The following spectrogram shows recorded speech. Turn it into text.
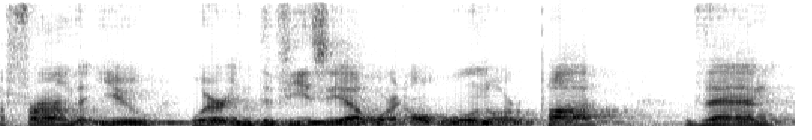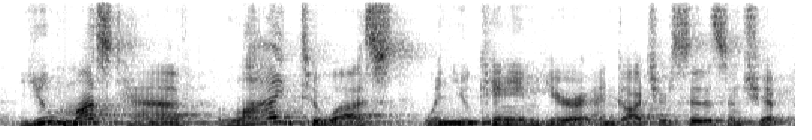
affirm that you were in Divizia or in OUN or UPA, then you must have lied to us when you came here and got your citizenship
